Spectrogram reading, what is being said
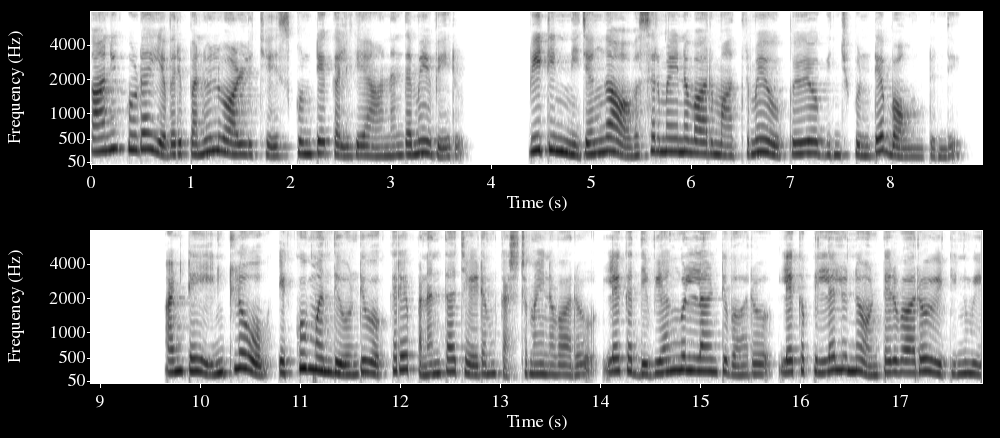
కానీ కూడా ఎవరి పనులు వాళ్ళు చేసుకుంటే కలిగే ఆనందమే వేరు. వీటిని నిజంగా అవసరమైన వారు మాత్రమే ఉపయోగించుకుంటే బాగుంటుంది. అంటే ఇంట్లో ఎక్కువ మంది ఉండి ఒక్కరే పనంతా చేయడం కష్టమైన వారు లేక దివ్యాంగుల్లాంటి వారు లేక పిల్లలున్న ఒంటరి వారో వీటిని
